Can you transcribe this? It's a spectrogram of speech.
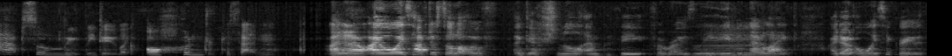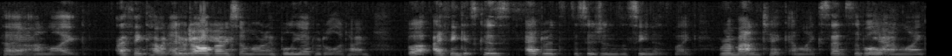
absolutely do, like a hundred percent. I don't know. I always have just a lot of additional empathy for Rosalie, Mm. even though like I don't always agree with her, Mm. and like I think her and Edward Yeah, are yeah. very similar, and I bully Edward all the time. But I think it's because Edward's decisions are seen as like romantic and like sensible Yeah. and like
